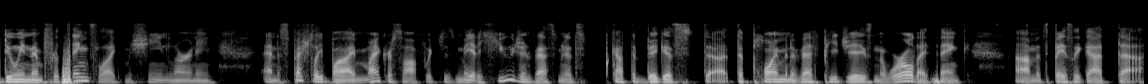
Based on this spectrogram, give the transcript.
doing them for things like machine learning, and especially by Microsoft, which has made a huge investment. It's got the biggest uh, deployment of FPGAs in the world, I think. Um, it's basically got uh,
